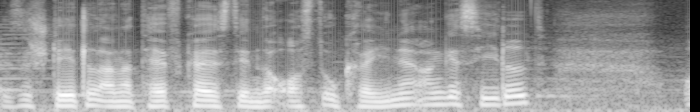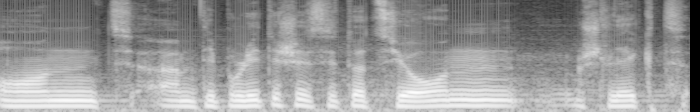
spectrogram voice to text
Dieses Städtel Anatevka ist in der Ostukraine angesiedelt und ähm, die politische Situation schlägt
